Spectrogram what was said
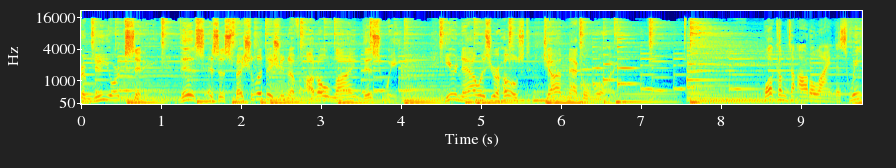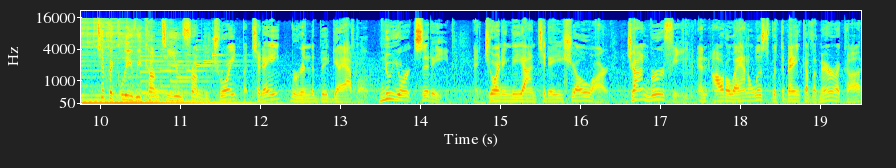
from New York City, this is a special edition of Autoline This Week. Here now is your host, John McElroy. Welcome to Autoline this week. Typically, we come to you from Detroit, but today we're in the Big Apple, New York City. And joining me on today's show are John Murphy, an auto analyst with the Bank of America,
